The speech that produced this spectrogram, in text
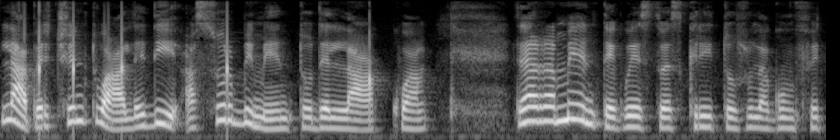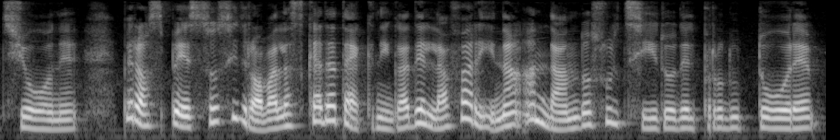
la percentuale di assorbimento dell'acqua. Raramente questo è scritto sulla confezione, però spesso si trova la scheda tecnica della farina andando sul sito del produttore.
